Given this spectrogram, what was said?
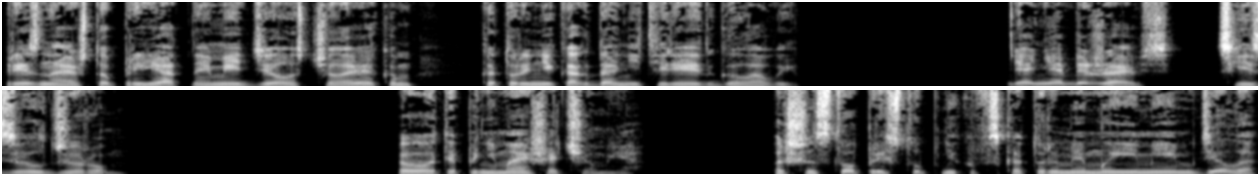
признаю, что приятно иметь дело с человеком, который никогда не теряет головы. «Я не обижаюсь», — съязвил Джером. «О, ты понимаешь, о чем я. Большинство преступников, с которыми мы имеем дело,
